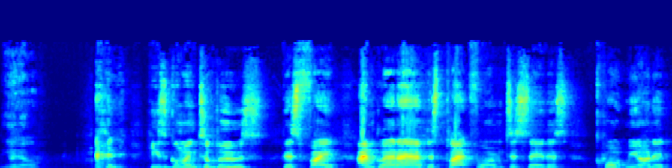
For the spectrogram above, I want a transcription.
you know. and he's going to lose this fight. I'm glad I have this platform to say this. Quote me on it.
